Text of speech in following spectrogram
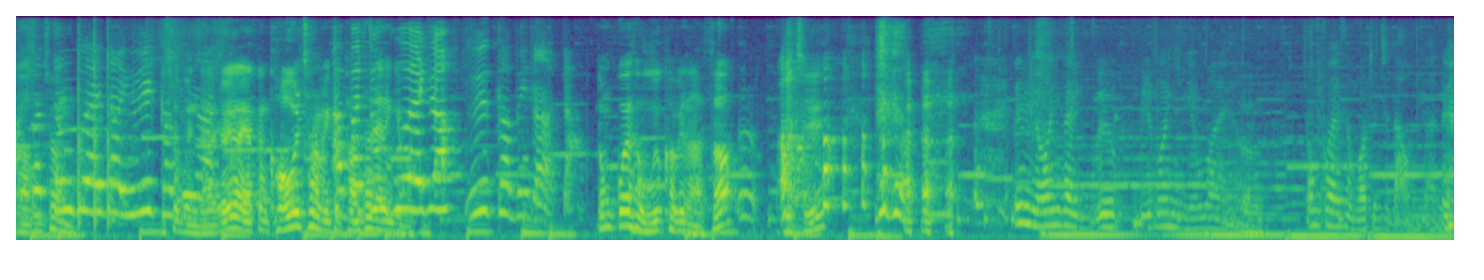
아, 아빠 똥구에서 유리컵이 나왔다. 여기가 약간 거울처럼 이렇게 아빠 반사되는 게 똥구에서 유리컵이 나왔다. 똥꼬에서 우유컵이 나왔어? 응. 그렇지? 밀, 밀고 있는 유머예요 어. 똥꼬에서 뭐든지 나온다는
